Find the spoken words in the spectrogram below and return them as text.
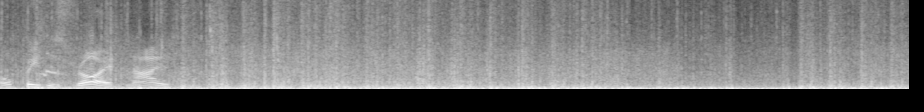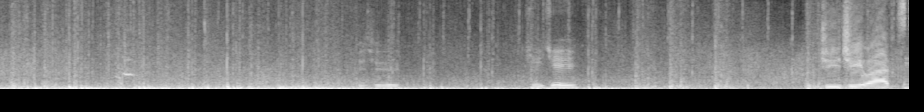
OP destroyed. Nice. GG. GG. GG, lads.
